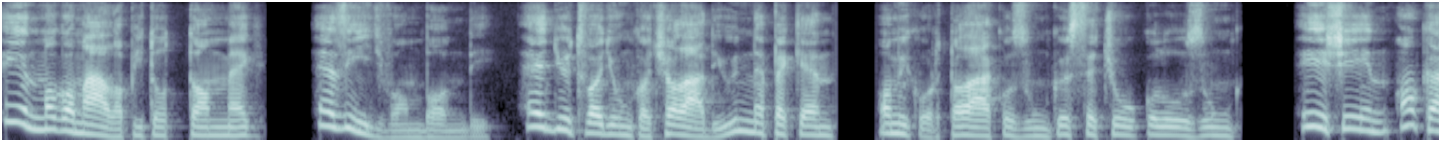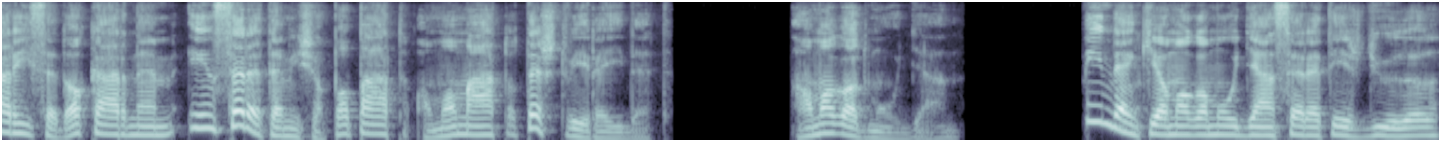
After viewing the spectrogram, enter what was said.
Én magam állapítottam meg. Ez így van, Bandi. Együtt vagyunk a családi ünnepeken, amikor találkozunk, összecsókolózunk, és én, akár hiszed, akár nem, én szeretem is a papát, a mamát, a testvéreidet. A magad módján. Mindenki a maga módján szeret és gyűlöl,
